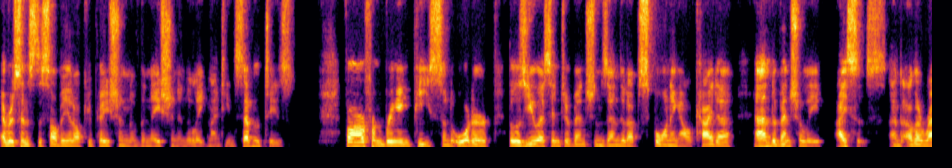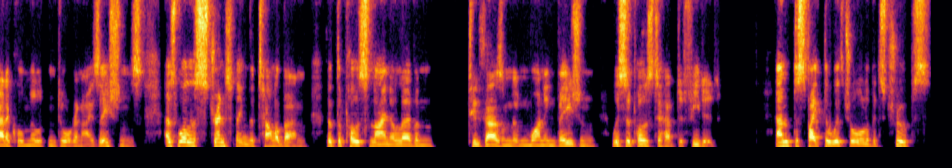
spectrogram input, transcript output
ever since the Soviet occupation of the nation in the late 1970s. Far from bringing peace and order, those US interventions ended up spawning Al Qaeda and eventually ISIS and other radical militant organizations, as well as strengthening the Taliban that the post 9 11 2001 invasion was supposed to have defeated. And despite the withdrawal of its troops,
